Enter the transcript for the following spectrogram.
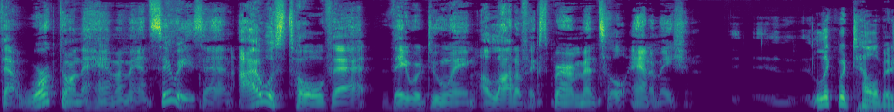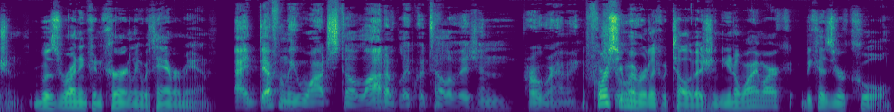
that worked on the Hammerman series. And I was told that they were doing a lot of experimental animation. Liquid Television was running concurrently with Hammerman. I definitely watched a lot of liquid television programming. Of course, for you remember Liquid Television. You know why, Mark? Because you're cool.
